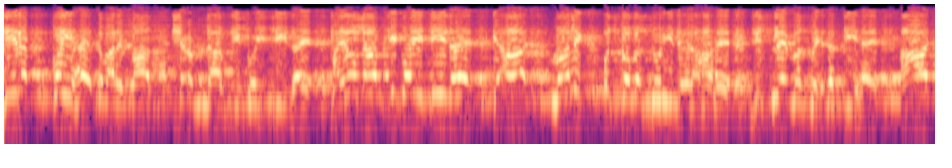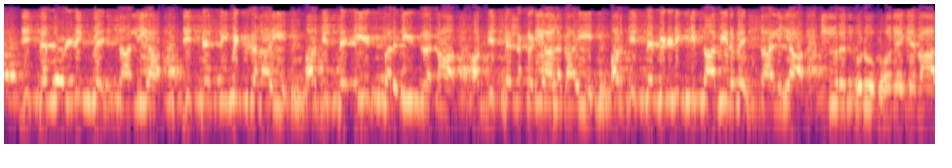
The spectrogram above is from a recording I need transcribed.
غیرت کوئی ہے تمہارے پاس؟ شرم نام کی کوئی چیز ہے؟ حیا نام کی کوئی چیز ہے کہ آج مالک اس کو مزدوری دے رہا ہے جس نے محنت کی ہے؟ آج جس نے مولڈنگ میں حصہ لیا، جس نے سیمنٹ کلائی اور جس نے اینٹ پر اینٹ رکھا اور جس نے لکڑیاں لگائی اور جس نے بلڈنگ کی تعمیر میں حصہ لیا، سورج غروب ہونے کے بعد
